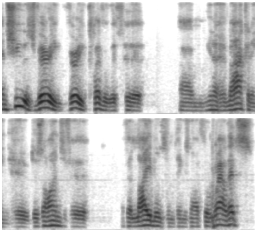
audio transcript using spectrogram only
and she was very, very clever with her, um, you know, her marketing, her designs of her, of her labels and things. And I thought, wow, that's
